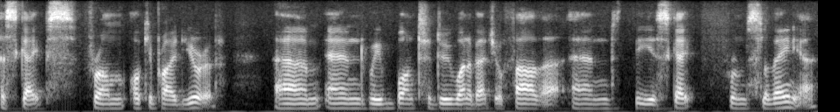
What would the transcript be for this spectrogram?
escapes from occupied Europe. Um, and we want to do one about your father and the escape from Slovenia.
